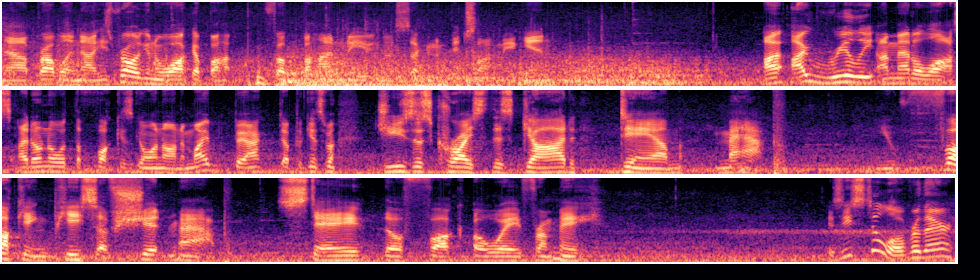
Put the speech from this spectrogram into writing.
No, probably not. He's probably gonna walk up, poof up behind me in a second and bitch slap me again. I, I really, I'm at a loss. I don't know what the fuck is going on. Am I backed up against my, Jesus Christ, this goddamn map. You fucking piece of shit map. Stay the fuck away from me. Is he still over there?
